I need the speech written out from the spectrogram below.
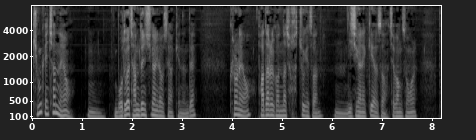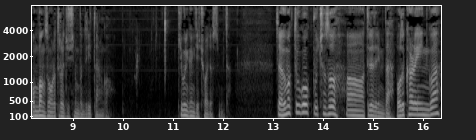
기분 괜찮네요. 음, 모두가 잠든 시간이라고 생각했는데 그러네요. 바다를 건너 저쪽에선 음, 이 시간에 깨어서 제 방송을 본방송으로 들어주시는 분들이 있다는 거. 기분이 굉장히 좋아졌습니다. 자, 음악 두 곡 붙여서 어, 들려드립니다. 보드카 레인과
